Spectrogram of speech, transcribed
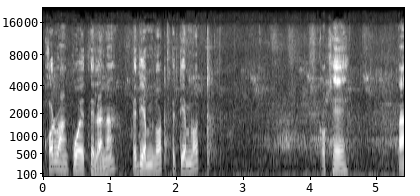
โค้ดวางกลวยเสร็จแล้วนะ ไปเตรียมรถ ไปเตรียมรถ โอเค ไปะ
